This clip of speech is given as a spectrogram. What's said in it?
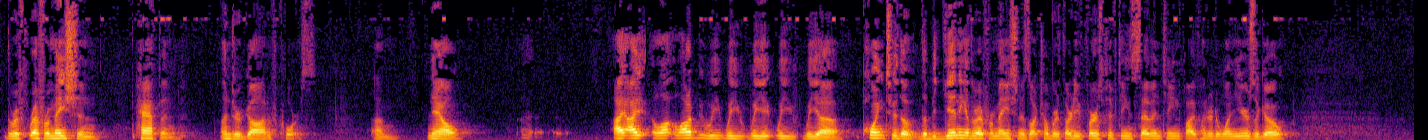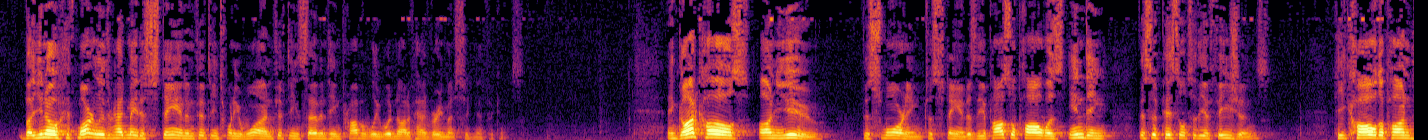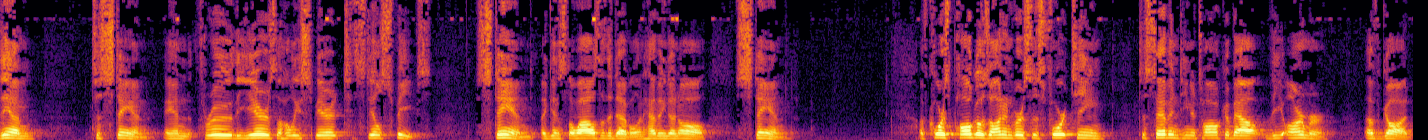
the Reformation happened under God, of course. Um, now, I, I, a lot, of we we we we, we uh, point to the the beginning of the Reformation as October 31st, 1517, 501 years ago. But you know, if Martin Luther had made a stand in 1521, 1517 probably would not have had very much significance. And God calls on you this morning to stand. As the apostle Paul was ending this epistle to the Ephesians, he called upon them to stand. And through the years, the Holy Spirit still speaks. Stand against the wiles of the devil, and having done all, stand. Of course, Paul goes on in verses 14 to 17 to talk about the armor of God,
